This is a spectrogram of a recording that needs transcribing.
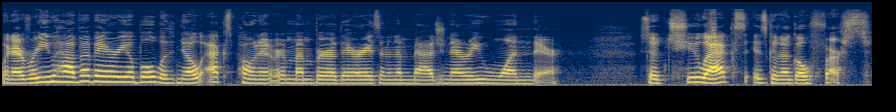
Whenever you have a variable with no exponent, remember there is an imaginary 1 there. So 2x is going to go first.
